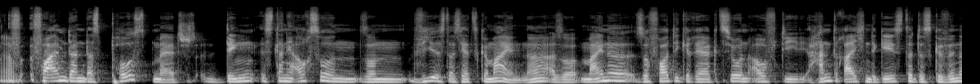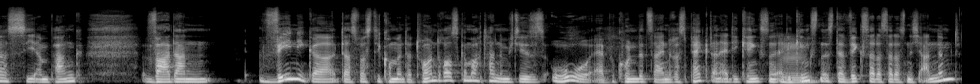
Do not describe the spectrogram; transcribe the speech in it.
Ja. Vor allem dann das Post-Match-Ding ist dann ja auch so ein, so ein, wie ist das jetzt gemeint, ne? Also meine sofortige Reaktion auf die handreichende Geste des Gewinners CM Punk war dann weniger das, was die Kommentatoren draus gemacht haben, nämlich dieses, oh, er bekundet seinen Respekt an Eddie Kingston. Eddie Kingston ist der Wichser, dass er das nicht annimmt,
